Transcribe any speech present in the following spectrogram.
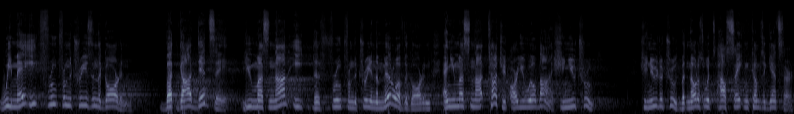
We may eat fruit from the trees in the garden, but God did say, You must not eat the fruit from the tree in the middle of the garden, and you must not touch it, or you will die. She knew truth. She knew the truth, but notice what, how Satan comes against her.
